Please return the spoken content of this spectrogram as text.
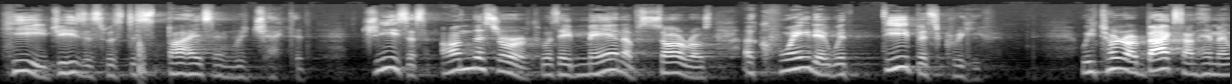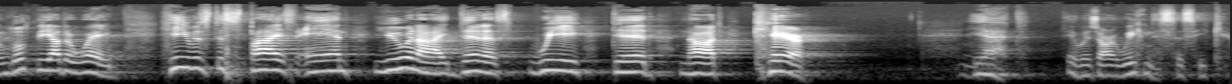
He, Jesus, was despised and rejected. Jesus on this earth was a man of sorrows, acquainted with deepest grief. We turn our backs on him and look the other way. He was despised, and you and I, Dennis, we did not care. Yet, it was our weaknesses he carried.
